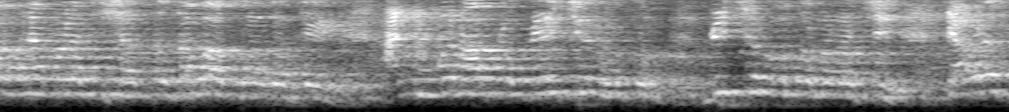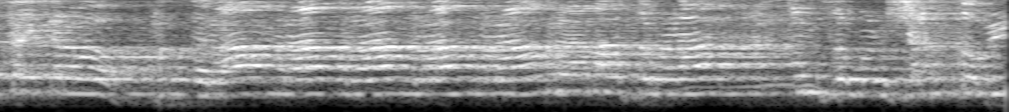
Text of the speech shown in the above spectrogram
आपल्या मनाची शांतता बाजूला जाते. आणि मन आपलं बेचेन होतं. बिचन होतं मनाची. त्यावेळेस काय करावं? फक्त राम राम राम राम राम राम असं म्हणा. तुमचं मन शांत होईल.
